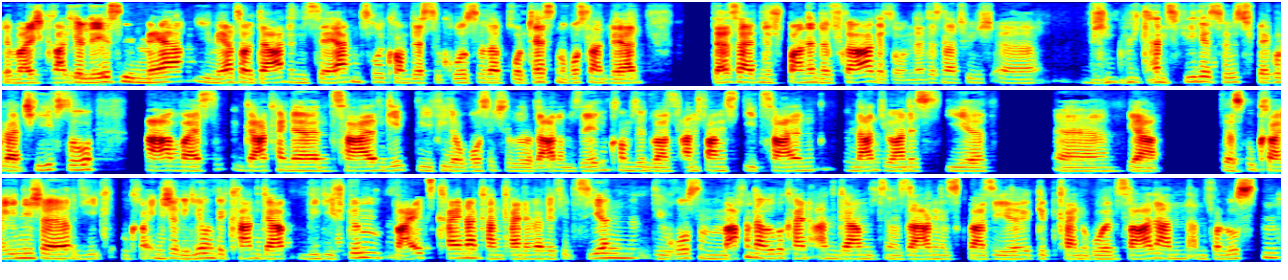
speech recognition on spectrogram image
Ja, weil ich gerade hier lese, je mehr, je mehr Soldaten in Särgen zurückkommen, desto größer wird der Protest in Russland werden. Das ist halt eine spannende Frage. So. Ne? Das ist natürlich, äh, wie, wie ganz vieles, höchst spekulativ so. A, weil es gar keine Zahlen gibt, wie viele russische Soldaten im Segen gekommen sind. Du hast anfangs die Zahlen genannt, Johannes, die äh, ja, das ukrainische, die ukrainische Regierung bekannt gab, wie die stimmen, weiß keiner, kann keiner verifizieren. Die Russen machen darüber keine Angaben, beziehungsweise sagen, es quasi gibt keine hohe Zahl an, an Verlusten.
